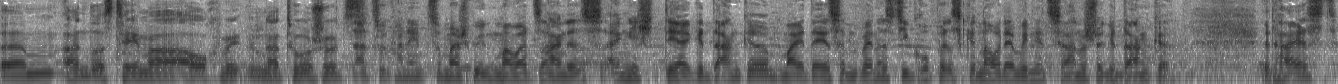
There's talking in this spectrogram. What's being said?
Ähm, anderes Thema auch mit Naturschutz. Dazu kann ich zum Beispiel mal was sagen. Das ist eigentlich der Gedanke, My Days in Venice, die Gruppe ist genau der venezianische Gedanke. Das heißt,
